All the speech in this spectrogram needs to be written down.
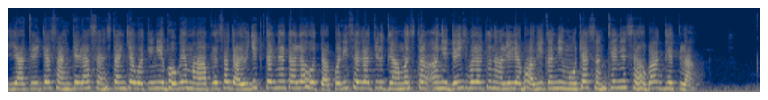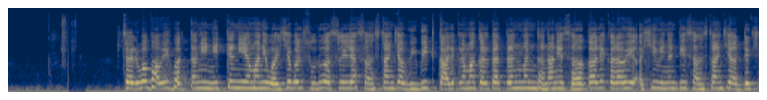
यात्रेच्या सांगतेला संस्थांच्या वतीने भव्य महाप्रसाद आयोजित करण्यात आला होता. परिसरातील ग्रामस्थ आणि देशभरातून आलेल्या भाविकांनी मोठ्या संख्येने सहभाग घेतला. सर्व भाविक भक्तांनी नित्य नियमाने वर्षभर सुरू असलेल्या संस्थांच्या विविध कार्यक्रमाकरता तन मन धनाने सहकार्य करावे अशी विनंती संस्थांचे अध्यक्ष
